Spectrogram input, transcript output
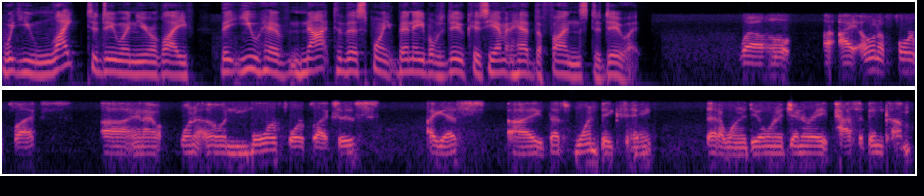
would you like to do in your life that you have not to this point been able to do because you haven't had the funds to do it? Well, I own a fourplex, uh, and I want to own more fourplexes. I guess uh, that's one big thing that I want to do. I want to generate passive income.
